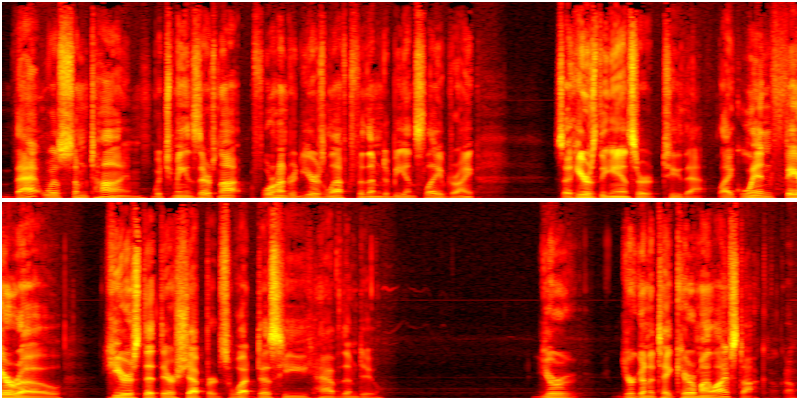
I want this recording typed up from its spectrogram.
That was some time, which means there's not 400 years left for them to be enslaved, right? So here's the answer to that. Like when Pharaoh hears that they're shepherds, what does he have them do? You're you're going to take care of my livestock. Okay.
